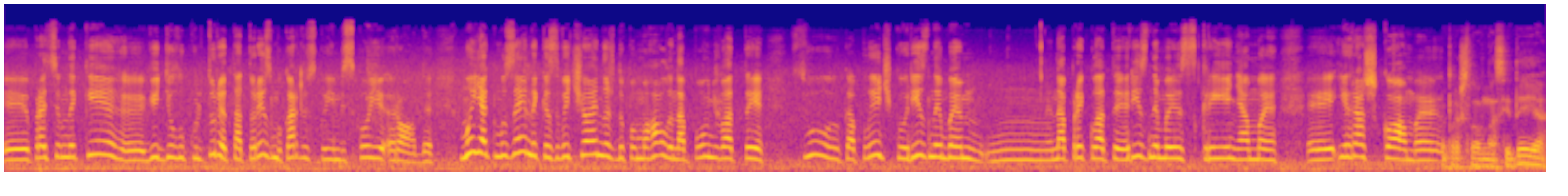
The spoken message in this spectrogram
е, працівники е, відділу культури та туризму Карлівської міської ради. Ми, як музейники, звичайно ж допомагали наповнювати. Цю капличку різними, наприклад, різними скринями, е, іграшками, Прийшла в нас ідея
